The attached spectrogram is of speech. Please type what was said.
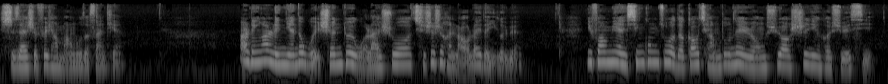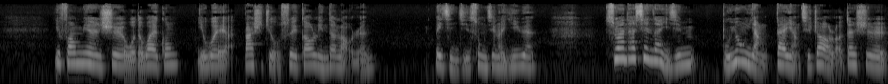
实在是非常忙碌的三天。二零二零年的尾声对我来说其实是很劳累的一个月，一方面新工作的高强度内容需要适应和学习。一方面是我的外公，一位八十九岁高龄的老人，被紧急送进了医院。虽然他现在已经不用氧戴氧气罩了，但是，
